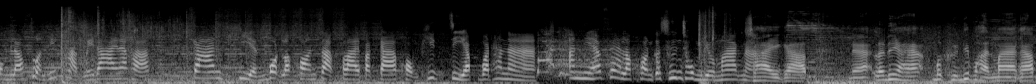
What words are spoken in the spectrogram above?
ม แล้วส่วนที่ขาดไม่ได้นะคะ การเขียนบทละครจากปลายปากกาของพี่เจี๊ยบวัฒนา อันเนี้ยแฟนละครก็ชื่นชมเยอะมากนะ ใช่ครับนะแล้วเนี่ยฮะเมื่อคืนที่ผ่านมาครับ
